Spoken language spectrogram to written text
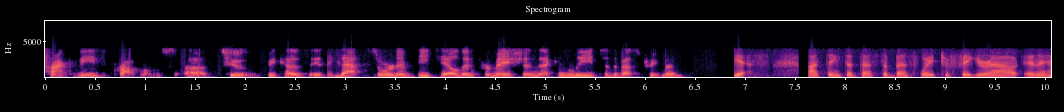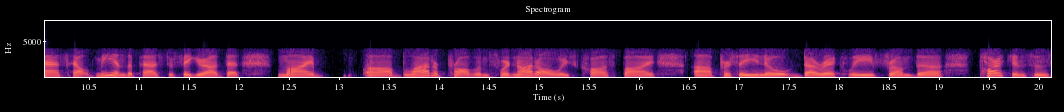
track these problems uh, too, because it's that sort of detailed information that can lead to the best treatment. Yes, I think that that's the best way to figure out, and it has helped me in the past to figure out that my uh, bladder problems were not always caused by, uh, per se, you know, directly from the Parkinson's,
